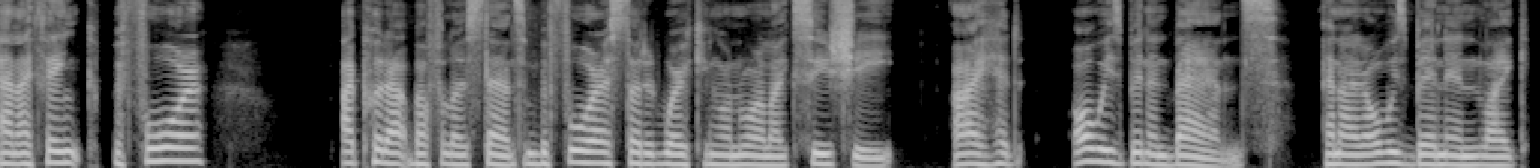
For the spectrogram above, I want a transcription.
And I think before I put out Buffalo Stance and before I started working on Raw Like Sushi, I had always been in bands and I'd always been in like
